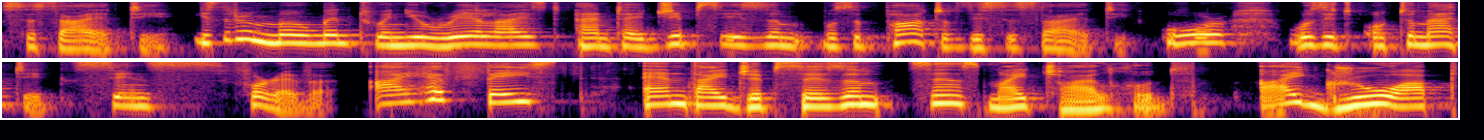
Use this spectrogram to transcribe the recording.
society. Is there a moment when you realized anti gypsyism was a part of this society, or was it automatic since forever? I have faced anti gypsyism since my childhood. I grew up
